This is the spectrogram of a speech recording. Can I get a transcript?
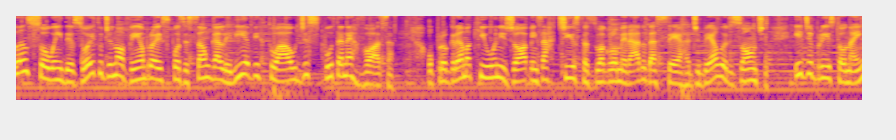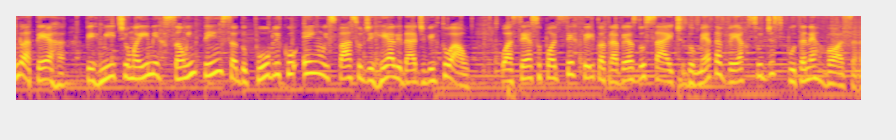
lançou em 18 de novembro a exposição Galeria Virtual Disputa Nervosa. O programa que une jovens artistas do aglomerado da Serra de Belo Horizonte e de Bristol, na Inglaterra, permite uma imersão intensa do público em um espaço de realidade virtual. O acesso pode ser feito através do site do Metaverso Disputa Nervosa.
